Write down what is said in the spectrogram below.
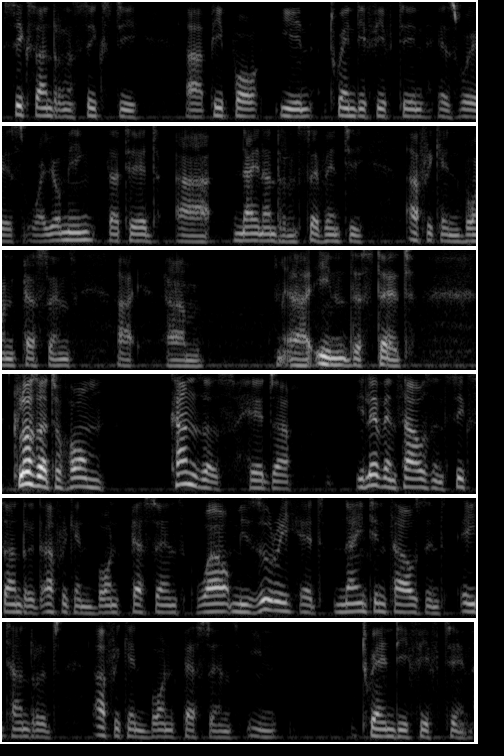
660 uh, people in 2015 as well as Wyoming that had uh, 970 African-born persons uh, um, uh, in the state. Closer to home, Kansas had uh, 11,600 African-born persons, while Missouri had 19,800 African-born persons in 2015.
